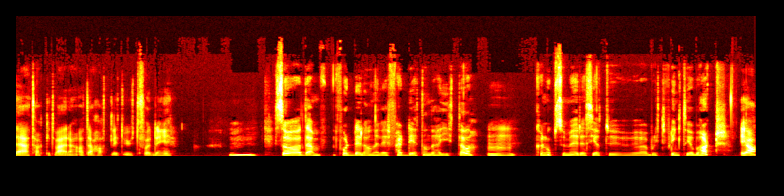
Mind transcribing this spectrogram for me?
det er takket være at jeg har hatt litt utfordringer. Mm. Så de fordelene eller ferdighetene det har gitt deg, da, Mm. Kan oppsummeres i at du har blitt flink til å jobbe hardt. Ja,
